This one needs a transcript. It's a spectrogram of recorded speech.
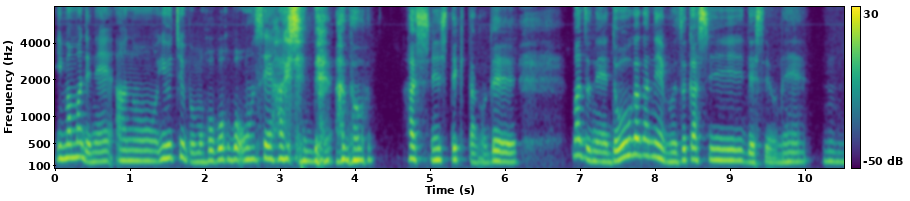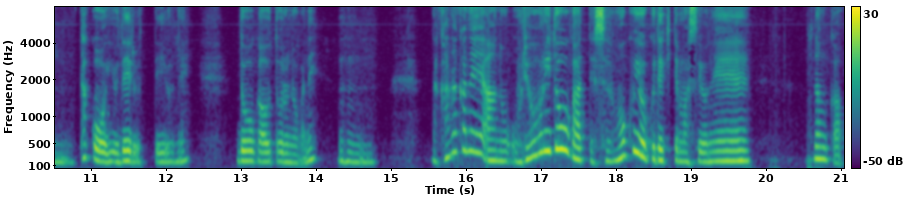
今までねあの YouTube もほぼほぼ音声配信で あの発信してきたのでまずね動画がね難しいですよね。うん、タコを茹でるっていうね動画を撮るのがね、うん、なかなかねあのお料理動画ってすごくよくできてますよね。なんか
